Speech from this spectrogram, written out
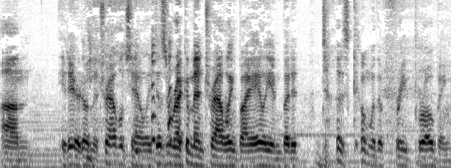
Um, it aired on the Travel Channel. He doesn't recommend traveling by alien, but it does come with a free probing.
